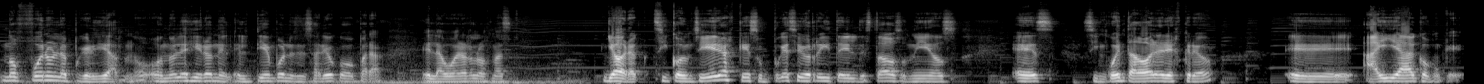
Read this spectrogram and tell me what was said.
no fueron la prioridad, ¿no? O no les dieron el, tiempo necesario como para elaborarlos más. Y ahora, si consideras que su precio retail de Estados Unidos es 50 dólares, creo, eh, ahí ya como que...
